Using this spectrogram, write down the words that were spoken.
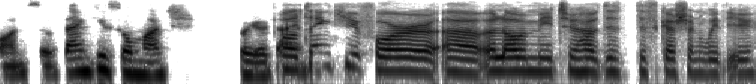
on. So thank you so much for your time. Well, thank you for uh, allowing me to have this discussion with you.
